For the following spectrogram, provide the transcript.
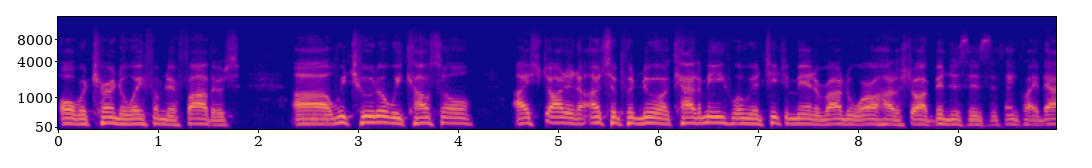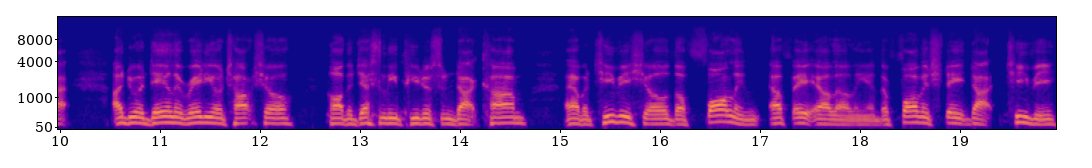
or were turned away from their fathers. Uh, we tutor, we counsel. I started an entrepreneur academy where we are teaching men around the world how to start businesses and things like that. I do a daily radio talk show called the JesseLeePeterson.com. I have a TV show, The Fallen, F A L L E N, the Fallen State.tv.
